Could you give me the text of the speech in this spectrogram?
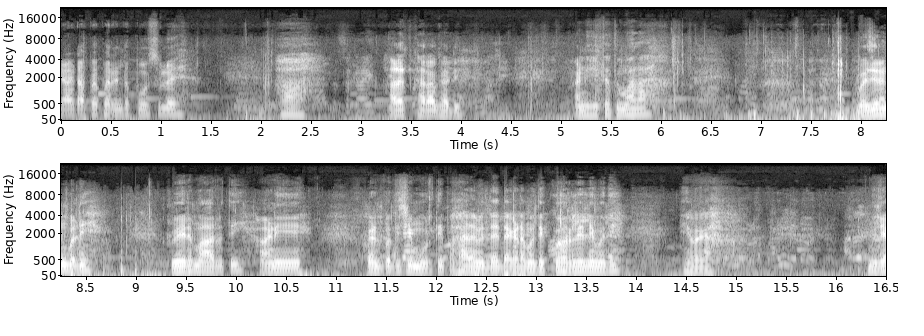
या टप्प्यापर्यंत पोचलो आहे हा हालत खराब झाली. आणि इथं तुम्हाला बजरंगबली वीर मारुती आणि गणपतीची मूर्ती पाहायला मिळते दगडामध्ये कोरलेलीमध्ये. हे बघा. म्हणजे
